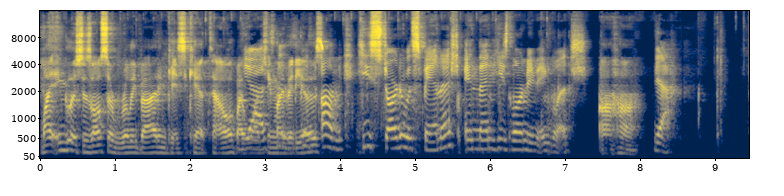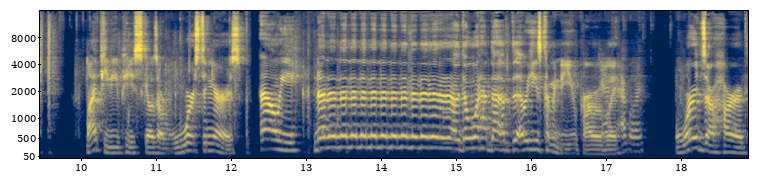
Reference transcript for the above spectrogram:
My English is also really bad. In case you can't tell by yeah. watching my videos. Um, he started with Spanish and then he's learning English. Uh huh. Yeah. My PvP skills are worse than yours. Owie! No, no, no, no, no, no, no, no, no, no, no, no, no! Don't have that. Oh, he's coming to you probably. Yeah, probably. Words are hard.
